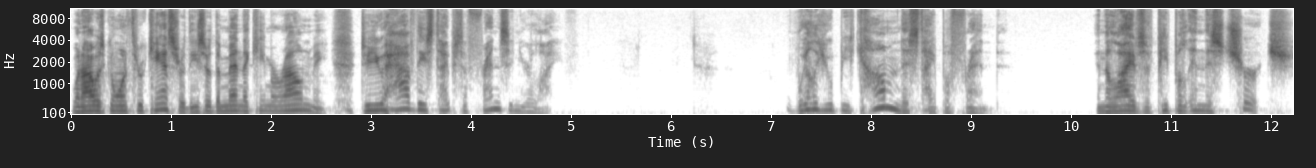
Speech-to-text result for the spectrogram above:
When I was going through cancer, these are the men that came around me. Do you have these types of friends in your life? Will you become this type of friend in the lives of people in this church?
